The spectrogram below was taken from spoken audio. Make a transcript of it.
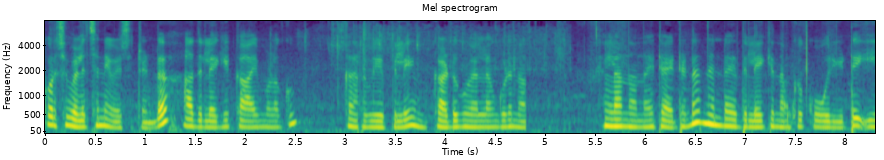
കുറച്ച് വെളിച്ചെണ്ണ വെച്ചിട്ടുണ്ട് അതിലേക്ക് കായ്മുളകും കറിവേപ്പിലയും കടുകും എല്ലാം കൂടി എല്ലാം നന്നായിട്ടായിട്ടുണ്ട്. എന്നിട്ട് ഇതിലേക്ക് നമുക്ക് കോരിയിട്ട് ഈ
